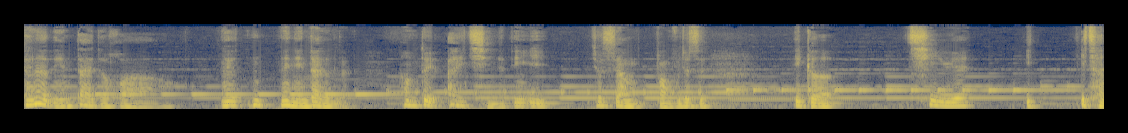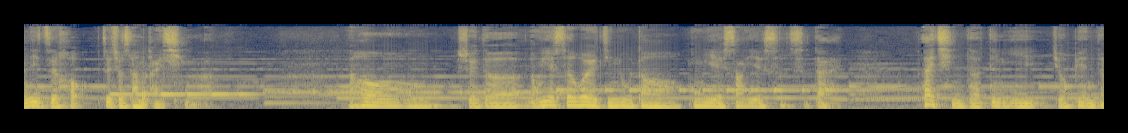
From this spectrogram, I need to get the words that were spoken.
在那个年代的话，那那年代的人，他们对爱情的定义，就像仿佛就是一个契约一一成立之后，这就是他们爱情了。然后随着农业社会进入到工业商业时时代，爱情的定义就变得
